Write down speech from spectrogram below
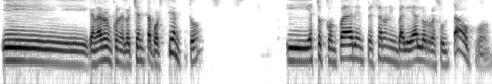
y ganaron con el 80%. Y estos compadres empezaron a invalidar los resultados, po,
